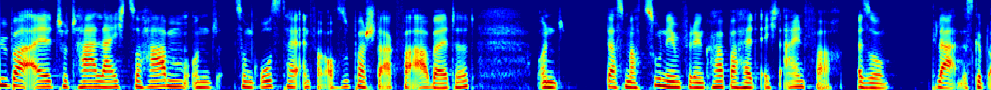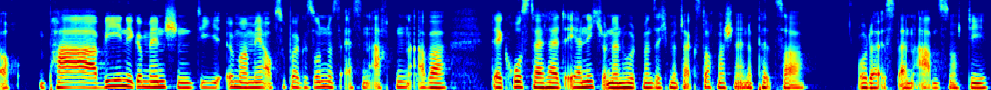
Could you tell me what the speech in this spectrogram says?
überall total leicht zu haben und zum Großteil einfach auch super stark verarbeitet. Und das macht zunehmend für den Körper halt echt einfach. Also klar, es gibt auch ein paar wenige Menschen, die immer mehr auf super gesundes Essen achten, aber der Großteil halt eher nicht. Und dann holt man sich mittags doch mal schnell eine Pizza oder isst dann abends noch die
